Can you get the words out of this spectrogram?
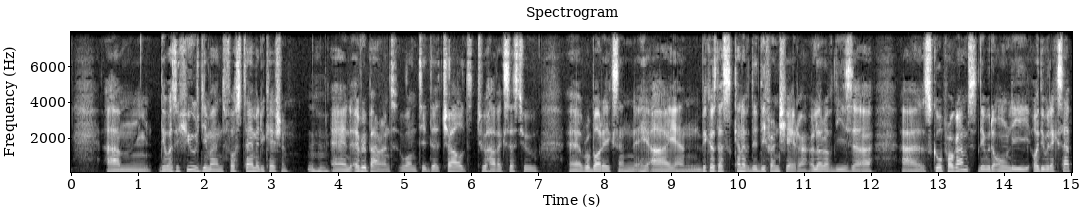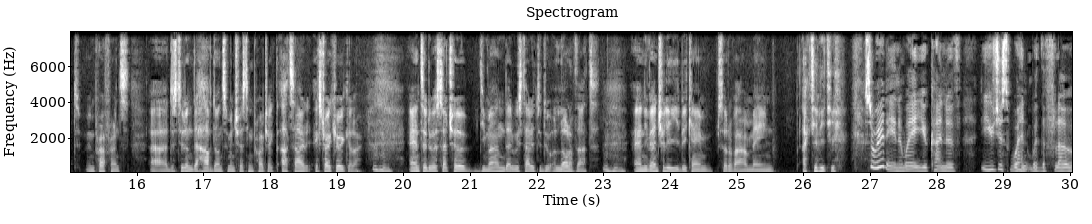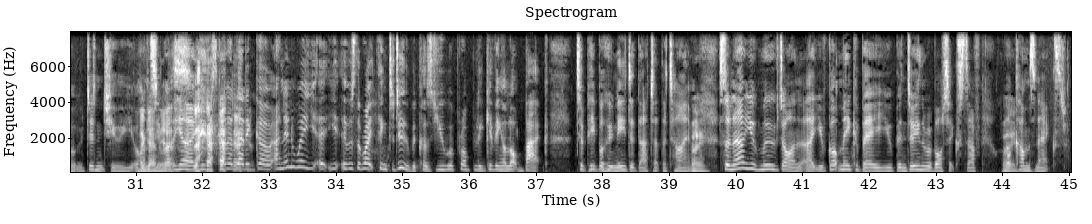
um, there was a huge demand for STEM education Mhm. and every parent wanted the child to have access to uh, robotics and AI, and because that's kind of the differentiator. A lot of these uh, uh, school programs they would only or they would accept in preference uh, the student that have done some interesting project outside extracurricular, Mhm. and so there was such a demand that we started to do a lot of that, Mhm. and eventually it became sort of our main activity. So really, in a way, you kind of you just went with the flow, didn't you? you Again, you- well, yeah, you just kind of let it go, and in a way, it was the right thing to do because you were probably giving a lot back to people who needed that at the time. Right. So now you've moved on. Uh, you've got Maker Bay. You've been doing the robotics stuff. What Right. comes next?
